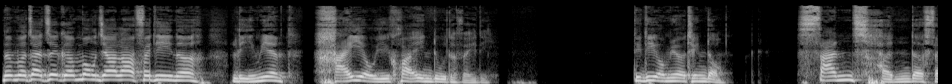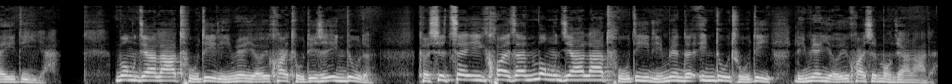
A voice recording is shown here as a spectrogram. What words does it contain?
那么，在这个孟加拉飞地呢，里面还有一块印度的飞地。弟弟有没有听懂？三层的飞地呀！孟加拉土地里面有一块土地是印度的，可是这一块在孟加拉土地里面的印度土地里面有一块是孟加拉的。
